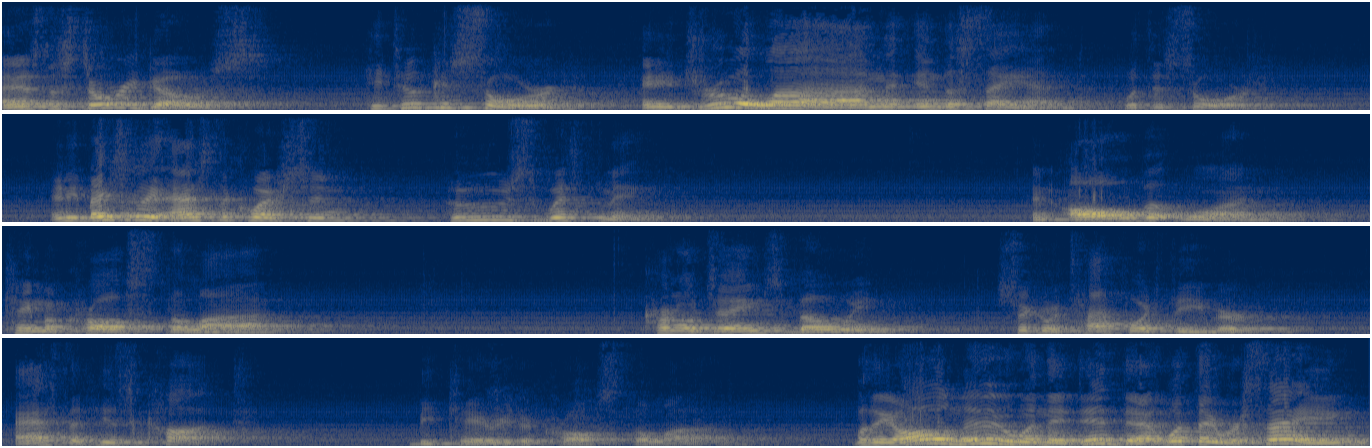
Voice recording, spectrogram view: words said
And as the story goes, he took his sword and he drew a line in the sand with his sword. And he basically asked the question, Who's with me? And all but one came across the line. Colonel James Bowie, stricken with typhoid fever, asked that his cot be carried across the line. But they all knew when they did that what they were saying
